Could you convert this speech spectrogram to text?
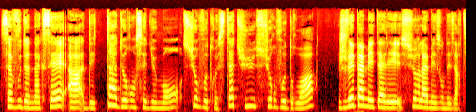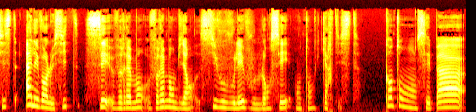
ça vous donne accès à des tas de renseignements sur votre statut, sur vos droits, je vais pas m'étaler sur la maison des artistes, allez voir le site, c'est vraiment vraiment bien. Si vous voulez vous lancer en tant qu'artiste. Quand on ne sait pas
